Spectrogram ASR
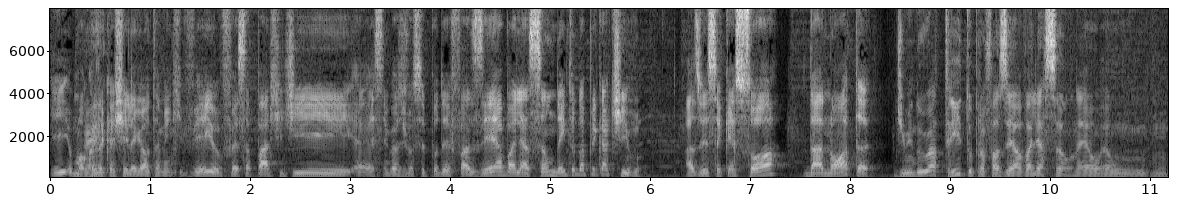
E uma coisa é. que eu achei legal também que veio foi essa parte de. É, esse negócio de você poder fazer a avaliação dentro do aplicativo. Às vezes você quer só dar nota. Diminui o atrito para fazer a avaliação, né? É um, um,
